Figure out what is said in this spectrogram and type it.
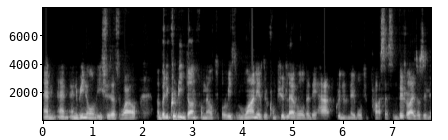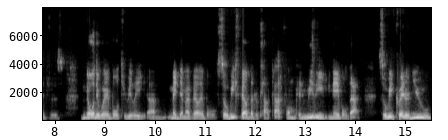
and and, and renal issues as well. Uh, but it could be done for multiple reasons. One is the compute level that they have couldn't able to process and visualize those images, nor they were able to really um, make them available. So we felt that a cloud platform can really enable that. So we created a new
